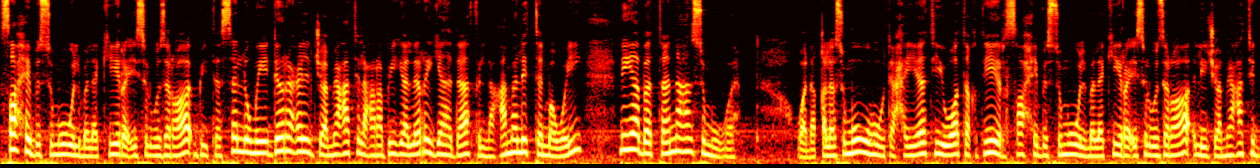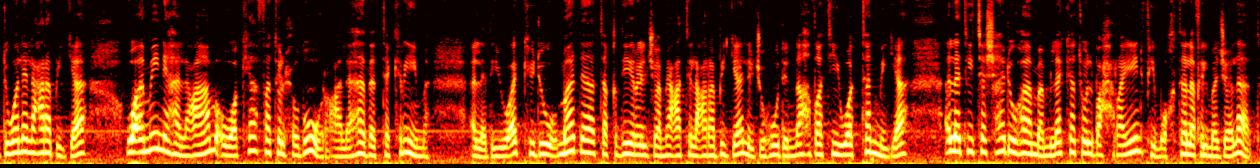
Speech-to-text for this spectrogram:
صاحب السمو الملكي رئيس الوزراء بتسلم درع الجامعة العربية للريادة في العمل التنموي نيابة عن سموه. ونقل سموه تحيات وتقدير صاحب السمو الملكي رئيس الوزراء لجامعة الدول العربية وأمينها العام وكافة الحضور على هذا التكريم الذي يؤكد مدى تقدير الجامعة العربية لجهود النهضة والتنمية التي تشهدها مملكة البحرين في مختلف المجالات.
